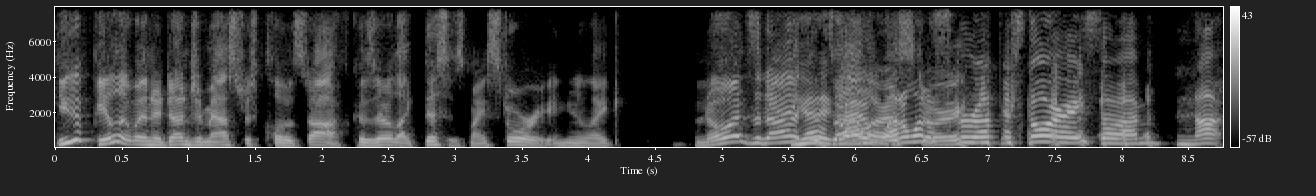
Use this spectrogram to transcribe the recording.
You can feel it when a dungeon master's closed off because they're like, "This is my story," and you're like, "No, it's not. yeah, it's all I, I don't want to screw up your story, so I'm not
